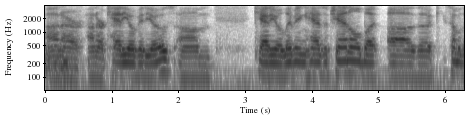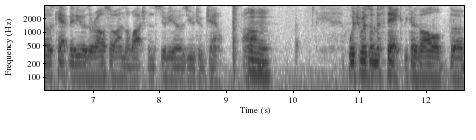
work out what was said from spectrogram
on our on our catio videos. Um, Catio Living has a channel, but uh, the some of those cat videos are also on the Watchmen Studios YouTube channel, um, which was a mistake because all the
